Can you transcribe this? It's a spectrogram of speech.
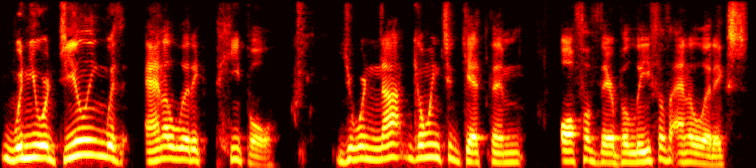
when you are dealing with analytic people, you are not going to get them off of their belief of analytics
